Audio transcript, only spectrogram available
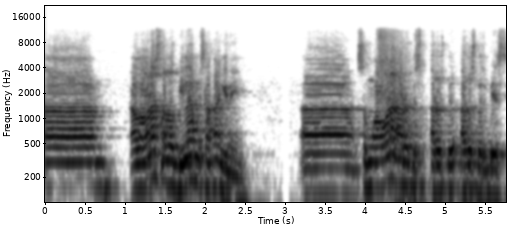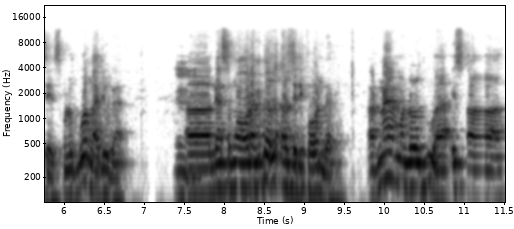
uh, kalau orang selalu bilang misalkan gini uh, semua orang harus harus harus berbisnis. Menurut gue nggak juga. Hmm. nggak uh, semua orang itu harus, harus jadi founder. Karena menurut gue is uh,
